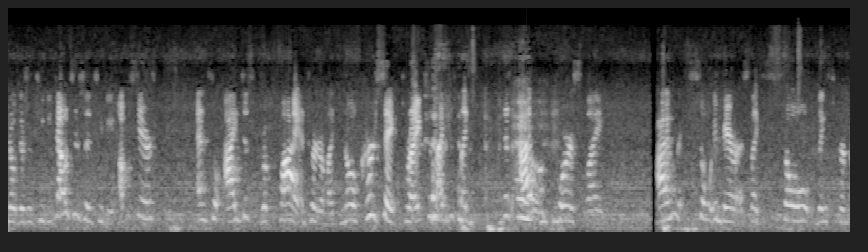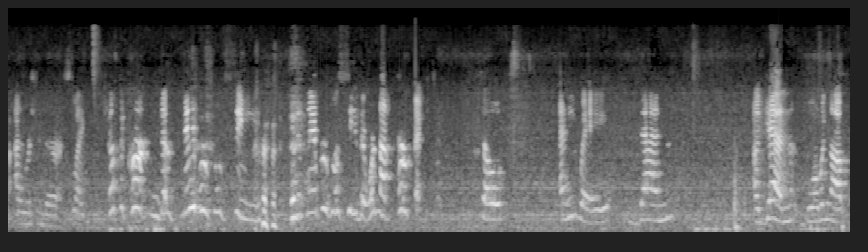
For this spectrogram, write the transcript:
know, there's a TV downstairs, there's a TV upstairs. And so I just reply on Twitter, like, no cursing, right? Because I'm just like, because I'm, of course, like, I'm so embarrassed, like, so lace curtain Irish embarrassed. Like, shut the curtain, the neighbors will see. the neighbors will see that we're not perfect. So, anyway, then again blowing up.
